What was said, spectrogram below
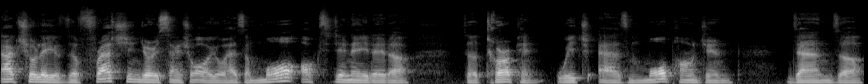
Actually, the fresh ginger essential oil has a more oxygenated uh, the terpene, which is more pungent than the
